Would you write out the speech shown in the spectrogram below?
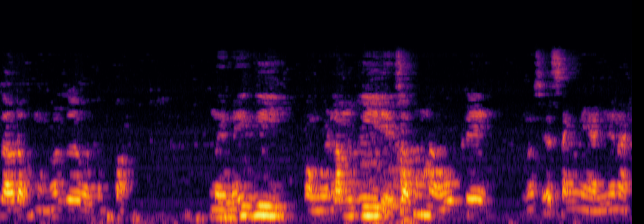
dao động mà nó rơi vào tầm khoảng mười mấy ghi khoảng 15 ghi để rỗng là ok, nó sẽ xanh nhè như thế này.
